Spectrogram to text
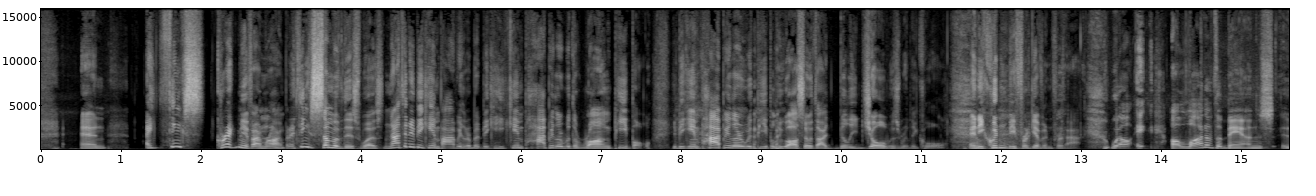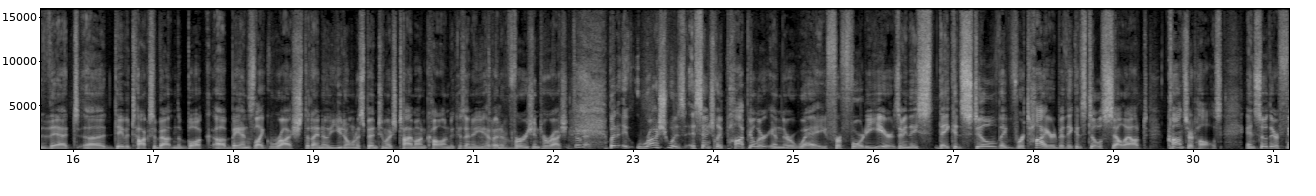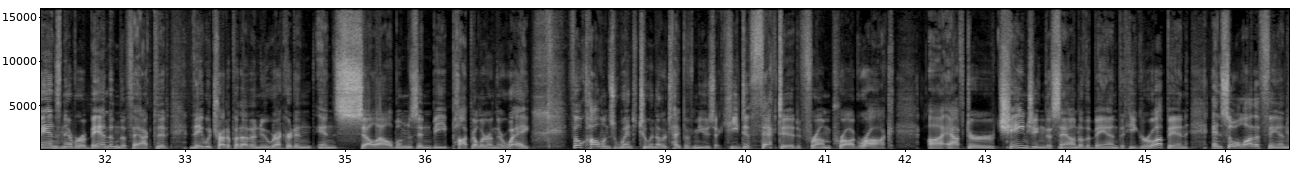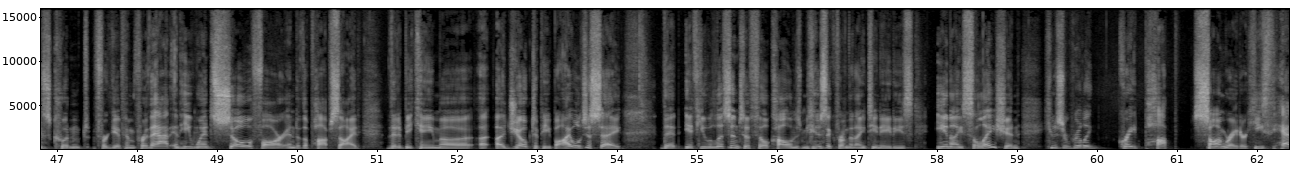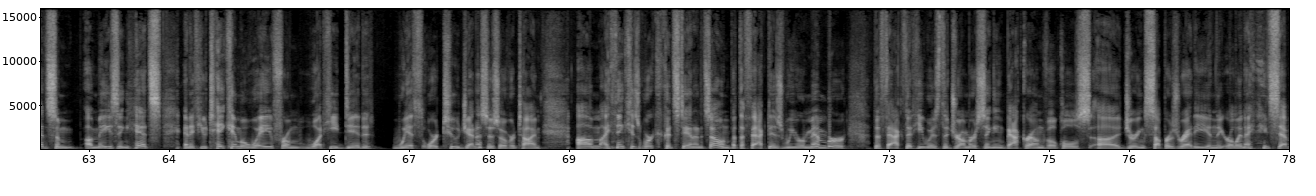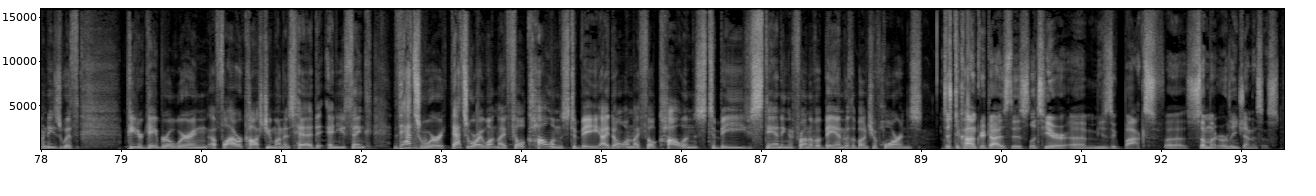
And I think correct me if I'm wrong, but I think some of this was not that he became popular, but he became popular with the wrong people. He became popular with people who also thought Billy Joel was really cool, and he couldn't be forgiven for that. Well, it, a lot of the bands that uh, David talks about in the book, uh, bands like Rush, that I know you don't want to spend too much time on, Colin, because I know you have an aversion to Rush. Okay. But it, Rush was essentially popular in their way for 40 years. I mean, they they could still they've retired, but they could still sell out concert halls, and so their fans never abandoned abandoned the fact that they would try to put out a new record and, and sell albums and be popular in their way. Phil Collins went to another type of music. He defected from prog rock uh, after changing the sound of the band that he grew up in. And so a lot of fans couldn't forgive him for that. And he went so far into the pop side that it became a, a, a joke to people. I will just say, that if you listen to Phil Collins' music from the 1980s in isolation, he was a really great pop songwriter. He had some amazing hits, and if you take him away from what he did with or to Genesis over time, um, I think his work could stand on its own. But the fact is, we remember the fact that he was the drummer singing background vocals uh, during Supper's Ready in the early 1970s with. Peter Gabriel wearing a flower costume on his head, and you think that's where that's where I want my Phil Collins to be. I don't want my Phil Collins to be standing in front of a band with a bunch of horns. Just to concretize this, let's hear uh, Music Box, uh, somewhat early Genesis.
